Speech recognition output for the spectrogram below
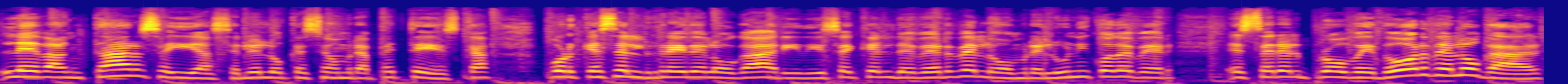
levantarse y hacerle lo que ese hombre apetezca, porque es el rey del hogar y dice que el deber del hombre, el único deber, es ser el proveedor del hogar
